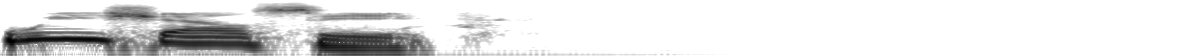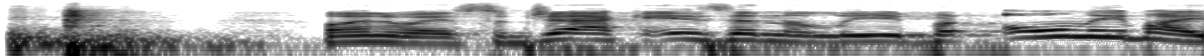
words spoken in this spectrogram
We shall see. Well, anyway, so Jack is in the lead, but only by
